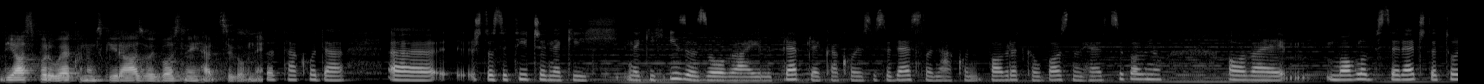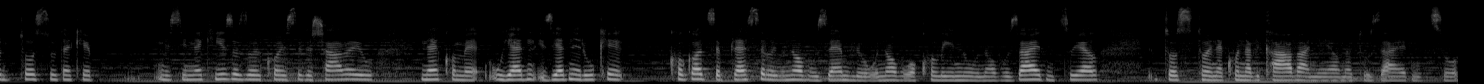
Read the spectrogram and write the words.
dijasporu u ekonomski razvoj Bosne i Hercegovine. Tako da e, što se tiče nekih, nekih izazova ili prepreka koje su se desile nakon povratka u Bosnu i Hercegovinu, ovaj, moglo bi se reći da to, to su neke, mislim, neki izazovi koji se dešavaju nekome u jedn, iz jedne ruke kogod se preseli u novu zemlju, u novu okolinu, u novu zajednicu, jel, to, to je neko navikavanje jel, na tu zajednicu,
